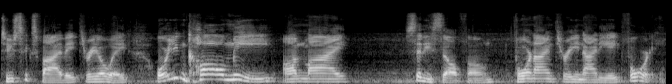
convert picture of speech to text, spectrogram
265-8308. Or you can call me on my city cell phone, 493-9840.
